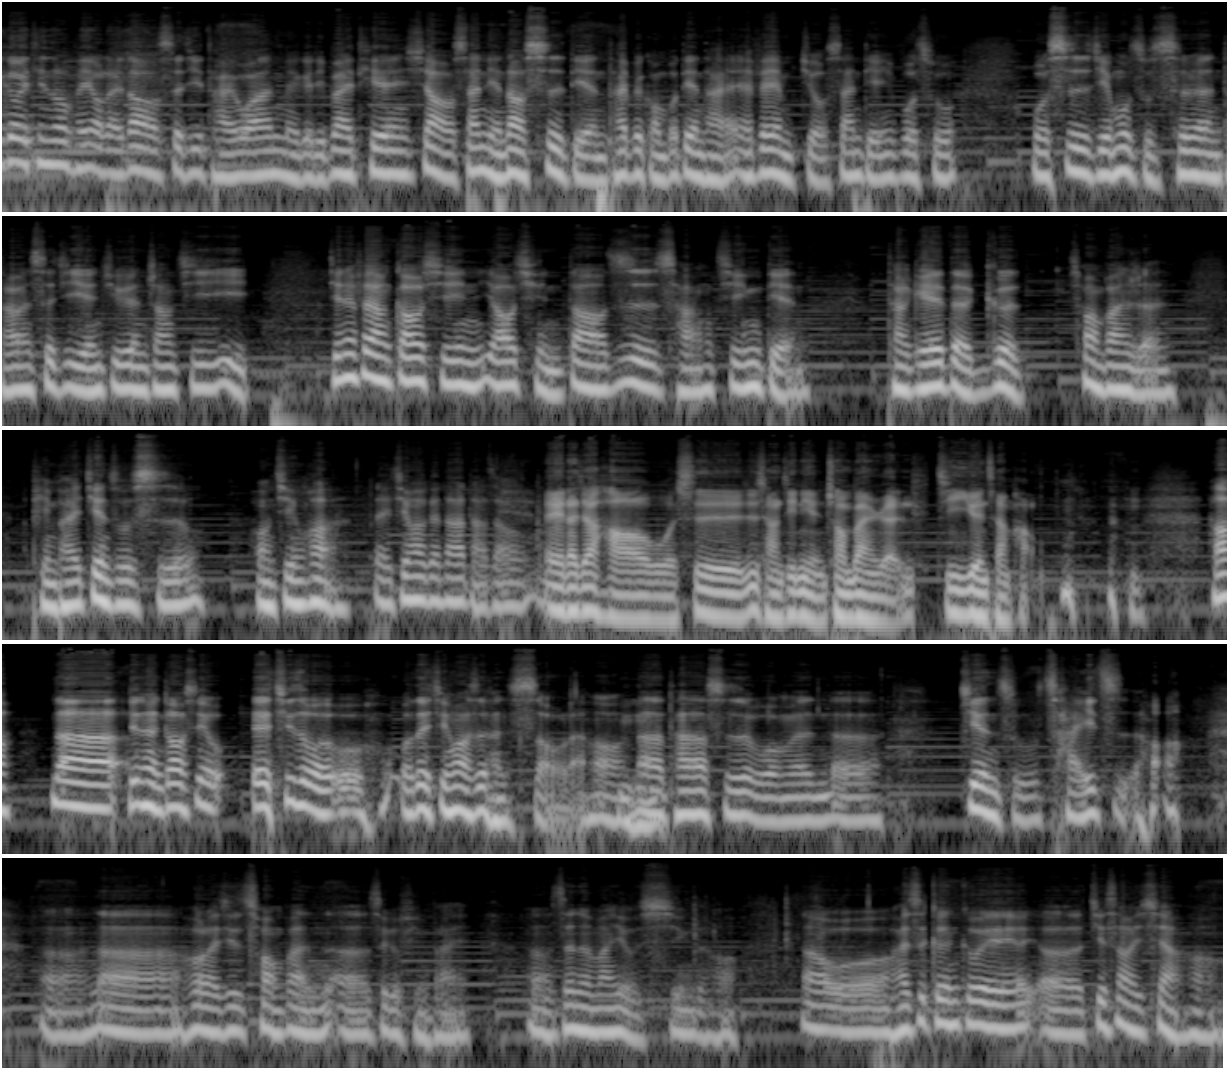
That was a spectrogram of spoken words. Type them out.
迎各位听众朋友来到设计台湾，每个礼拜天下午三点到四点，台北广播电台 FM 九三点一播出。我是节目主持人台湾设计研究院张基义。今天非常高兴邀请到日常经典 Together Good 创办人、品牌建筑师黄金化。来，金化跟大家打招呼。哎，大家好，我是日常经典创办人基义院长好。好。那今天很高兴，诶、欸，其实我我我对金樺是很熟了哈。嗯、那他是我们的建筑才子哈，呃，那后来就是创办呃这个品牌，呃，真的蛮有心的哈。那我还是跟各位呃介绍一下哈，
